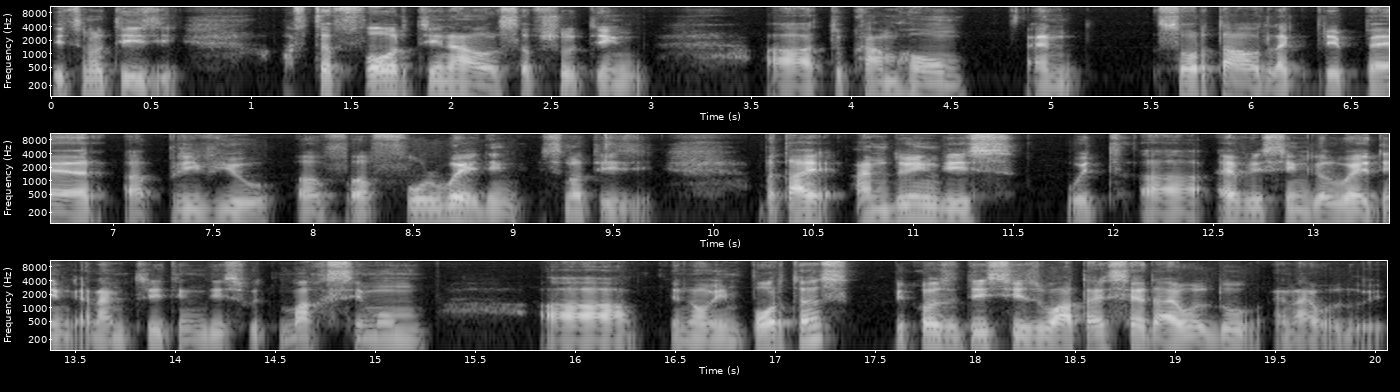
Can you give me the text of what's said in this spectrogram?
It's not easy. After 14 hours of shooting, uh, to come home and sort out, like prepare a preview of a full wedding, it's not easy. But I, I'm doing this with uh, every single wedding and I'm treating this with maximum, uh, you know, importance because this is what I said I will do and I will do it.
